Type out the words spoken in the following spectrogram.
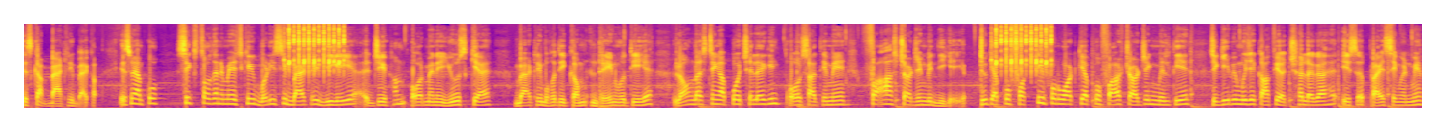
इसका बैटरी बैकअप इसमें आपको 6000 थाउज़ेंड की बड़ी सी बैटरी दी गई है। जी हम और मैंने यूज़ किया है। बैटरी बहुत ही कम ड्रेन होती है। लॉन्ग लास्टिंग आपको अच्छी लगेगी और साथ ही में फास्ट चार्जिंग भी दी गई है। जो कि आपको 44 वाट की आपको फास्ट चार्जिंग मिलती है। जो कि भी मुझे काफ़ी अच्छा लगा है इस प्राइस सेगमेंट में।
